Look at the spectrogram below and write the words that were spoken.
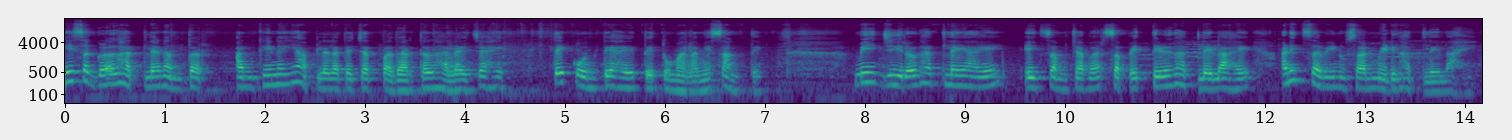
हे सगळं घातल्यानंतर आणखीनही आपल्याला त्याच्यात पदार्थ घालायचे आहे. ते कोणते आहे ते तुम्हाला मी सांगते. मी जिरं घातले आहे एक चमचाभर सफेद तीळ घातलेलं आहे आणि चवीनुसार मीठ घातलेलं आहे.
